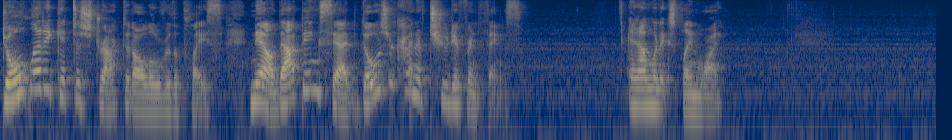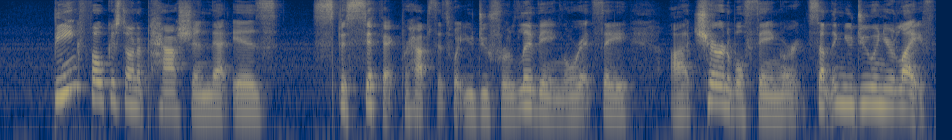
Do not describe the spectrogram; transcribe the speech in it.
Don't let it get distracted all over the place. Now, that being said, those are kind of two different things. And I'm going to explain why. Being focused on a passion that is specific, perhaps it's what you do for a living, or it's a uh, charitable thing, or something you do in your life,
